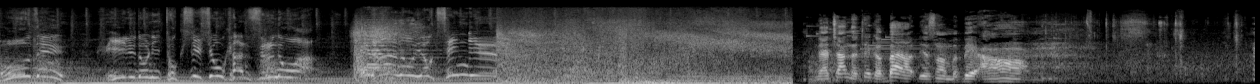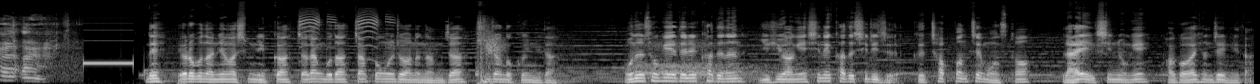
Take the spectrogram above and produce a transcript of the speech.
当然フィールドに特殊召喚するのはラの翼神竜 Now trying to take a bite out this um a bit. Um. Mm-mm. 네, 여러분 안녕하십니까? 짜장보다 짬뽕을 좋아하는 남자 춘장덕후입니다. 오늘 소개해드릴 카드는 유희왕의 신의 카드 시리즈 그 첫 번째 몬스터 라의 익신용의 과거와 현재입니다.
